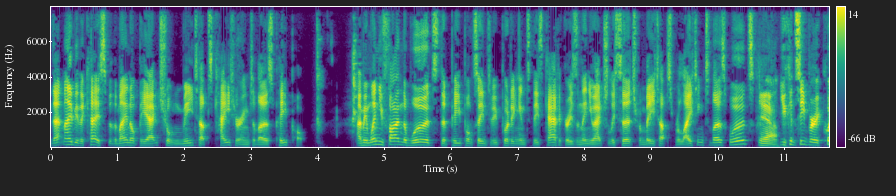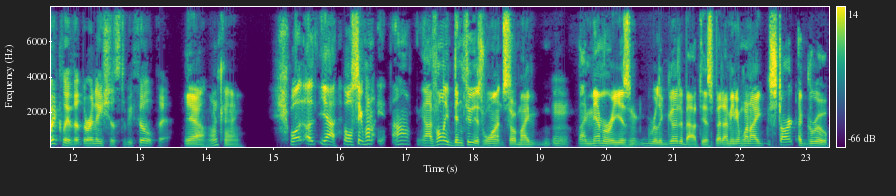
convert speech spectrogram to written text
that may be the case, but there may not be actual meetups catering to those people. I mean, when you find the words that people seem to be putting into these categories and then you actually search for meetups relating to those words, Yeah. you can see very quickly that there are niches to be filled there. Yeah. Okay. Well, uh, yeah. Well, see, when I, uh, I've only been through this once, so my Mm. my memory isn't really good about this. But I mean, when I start a group,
